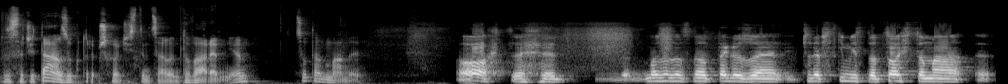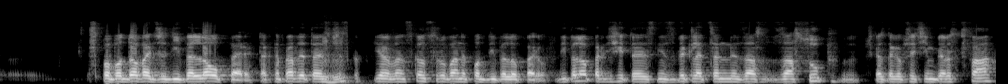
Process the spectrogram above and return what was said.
w zasadzie tanzu, które przychodzi z tym całym towarem, nie? Co tam mamy? Och, to, może zacznę od tego, że przede wszystkim jest to coś, co ma spowodować, że developer, tak naprawdę to jest mhm. wszystko skonstruowane pod developerów. Developer dzisiaj to jest niezwykle cenny zasób każdego przedsiębiorstwa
